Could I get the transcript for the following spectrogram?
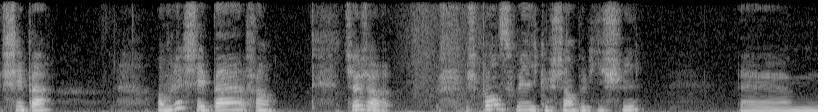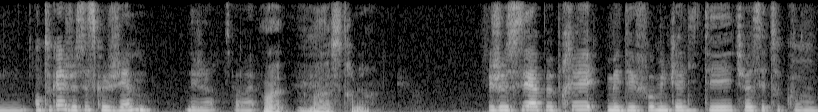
Je sais pas. En vrai, je sais pas. Enfin, tu vois, genre, je pense, oui, que je sais un peu qui je suis. Euh, En tout cas, je sais ce que j'aime, déjà, c'est pas vrai. Ouais, bah, c'est très bien. Je sais à peu près mes défauts, mes qualités, tu vois, ces trucs qu'on.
